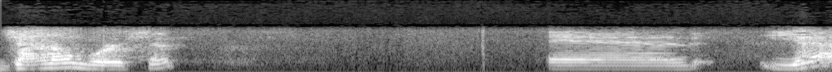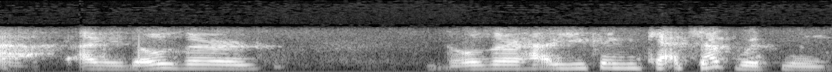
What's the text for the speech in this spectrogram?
Jonno Worship. And yeah, I mean those are those are how you can catch up with me.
